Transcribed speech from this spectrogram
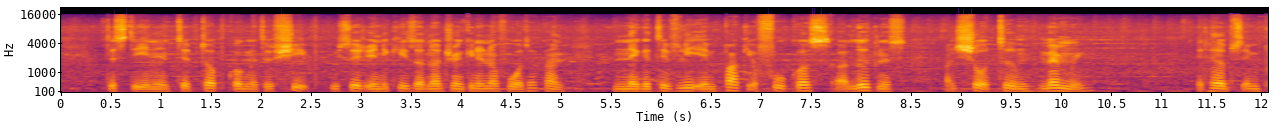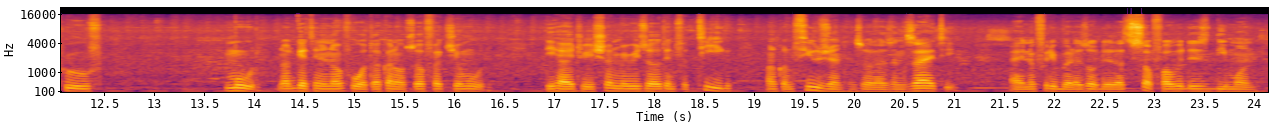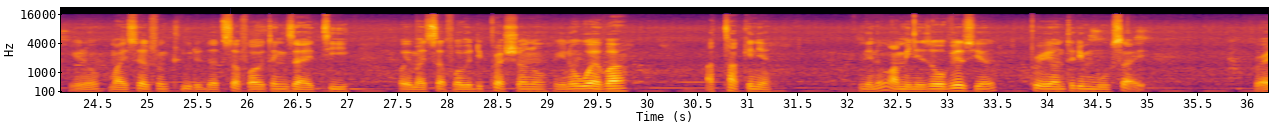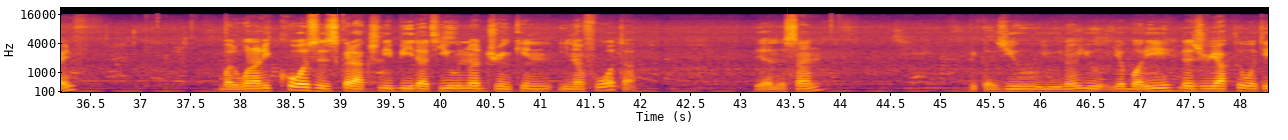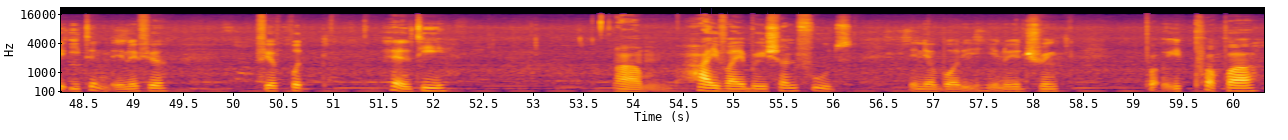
to staying in tip top cognitive shape. Research indicates that not drinking enough water can negatively impact your focus, alertness, and short term memory. It helps improve mood. Not getting enough water can also affect your mood. Dehydration may result in fatigue and confusion as well as anxiety. I know for the brothers out there that suffer with this demon, you know, myself included, that suffer with anxiety, or you might suffer with depression, or you know, whatever attacking you. You know, I mean, it's obvious here. Pray unto the Most High, right? But one of the causes could actually be that you not drinking enough water. You understand? Because you, you know, you your body does react to what you're eating. And if you if you put healthy um, high vibration foods in your body. You know you drink pro- proper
